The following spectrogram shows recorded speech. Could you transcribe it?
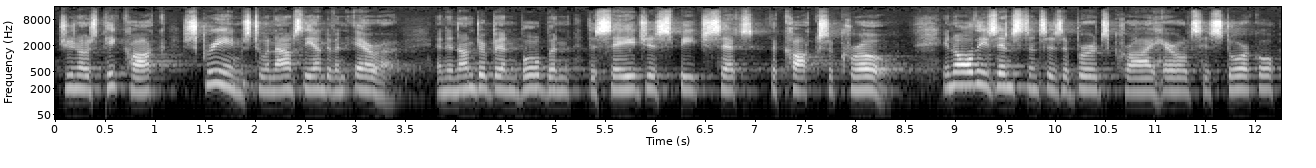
Juno's peacock screams to announce the end of an era, and in Under Ben Bulben, the sage's speech sets the cocks a crow. In all these instances, a bird's cry heralds historical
